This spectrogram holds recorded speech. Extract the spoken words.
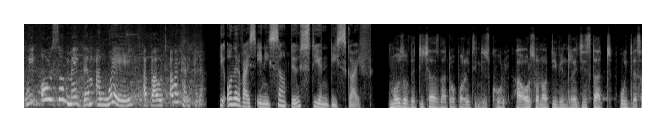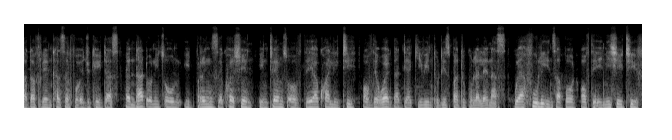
we also make them aware about our curriculum. Die onderwysunie SAPTO steun die skuif. Most of the teachers that operate in the school are also not even registered with the South African Council for Educators. And that on its own, it brings a question in terms of their quality of the work that they are giving to these particular learners. We are fully in support of the initiative.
